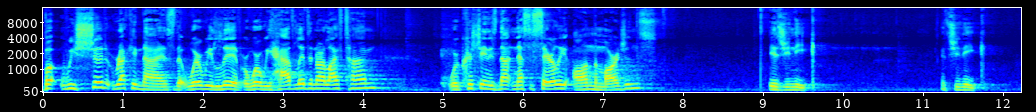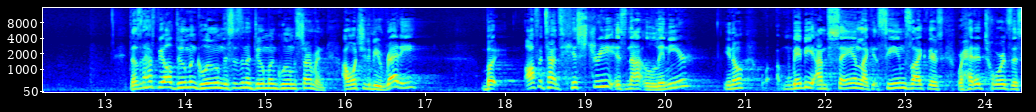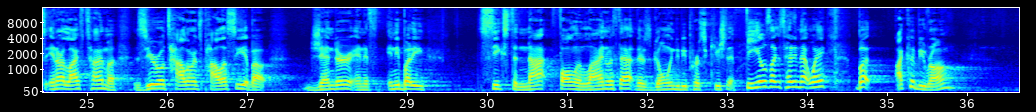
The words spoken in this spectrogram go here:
But we should recognize that where we live or where we have lived in our lifetime, where Christianity is not necessarily on the margins, is unique. It's unique. It doesn't have to be all doom and gloom. This isn't a doom and gloom sermon. I want you to be ready, but oftentimes history is not linear. You know, maybe I'm saying like it seems like there's we're headed towards this in our lifetime a zero tolerance policy about gender, and if anybody seeks to not fall in line with that, there's going to be persecution. It feels like it's heading that way, but I could be wrong.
